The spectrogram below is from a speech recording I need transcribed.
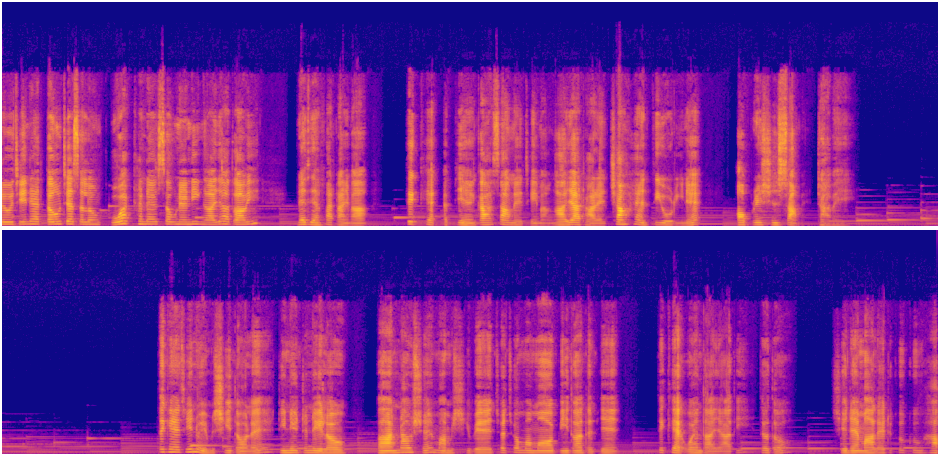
လိုချင်တဲ့သုံးချက်စလုံးကိုကခနဲ့စုံနေနီးငါရသွားပြီလက်ပြန်မှတ်တိုင်းမှာတစ်ခက်အပြန်ကားဆောင်တဲ့ချိန်မှာငါရထားတဲ့ချောင်းဟန် theory နဲ့ operation စမယ်ဒါပဲတကယ်ချင်းတွေမရှိတော့လဲဒီနေ့တစ်နေ့လုံးဘာနှောက်ရှက်မှမရှိပဲချွတ်ချွတ်မောမောပြီးသွားတဲ့ဖြင့်တစ်ခက်ဝမ်းသာရသည်သို့တော့ ရှင်ထဲမှာလည်းတခုခုဟာ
